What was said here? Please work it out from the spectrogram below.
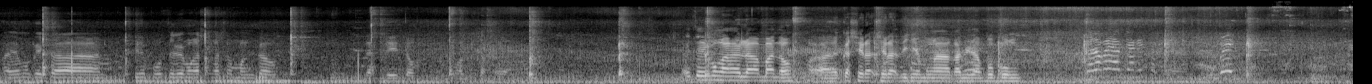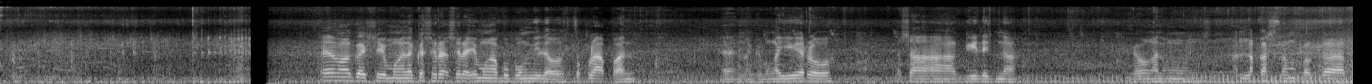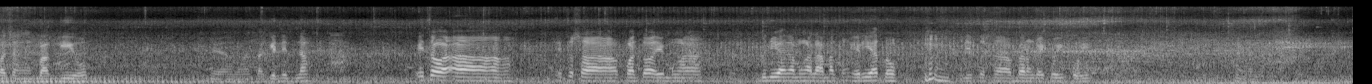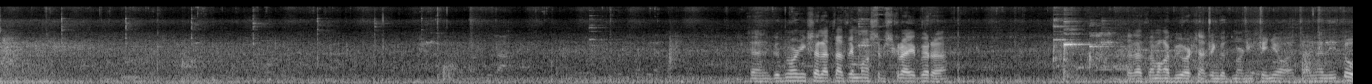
Ayan mga guys, uh, pinuputol yung mga sangasang manggaw. Dahil dito. Ito yung mga halaman, oh. Ah, nagkasira-sira din yung mga kanilang bubong. Pero kaya sa break. Ayan mga guys, yung mga nagkasira-sira yung mga bubong nila, oh, tuklapan. Ayan, ang mga yero, nasa gilid na. Gawa nga ng ang lakas ng pagkapasang bagyo. Tagilid na. Ito, ah, ito sa kwanto ay mga bilihan ng mga lamat ng area to. dito sa barangay Kuykuy. Ayan. Yan, good morning sa lahat natin mga subscriber ha. Sa lahat ng mga viewers natin, good morning sa inyo. At uh, nandito,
